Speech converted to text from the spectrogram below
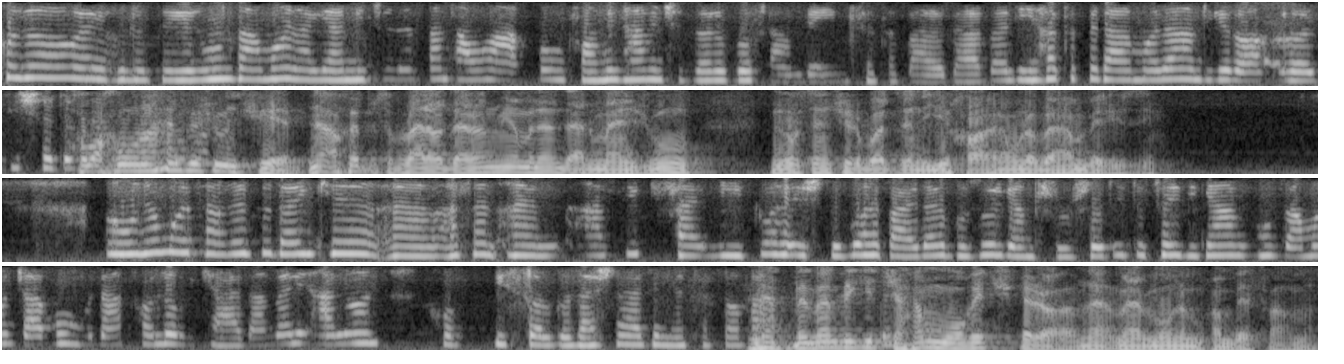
خدا آقای خلوصی اون زمان اگر می‌تونستم تمام اقوام فامیل همین چیزا رو گفتم به این سه برادر ولی حتی پدر مادرم دیگه راضی شده خب آخه اونا حرفشون چیه؟ نه آخه برادران میامدن در مجموع می‌گفتن چرا باید زندگی خواهرمون رو به هم بریزیم؟ اونا معتقد بودن که اصلا از یک دیدگاه اشتباه برادر بزرگم شروع شده دو تای دیگه هم اون زمان جوون بودن فالو می‌کردن. ولی الان خب 20 سال گذشته از این اتفاق. نه به من بگید که هم موقع چرا؟ نه من اونو می‌خوام بفهمم.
